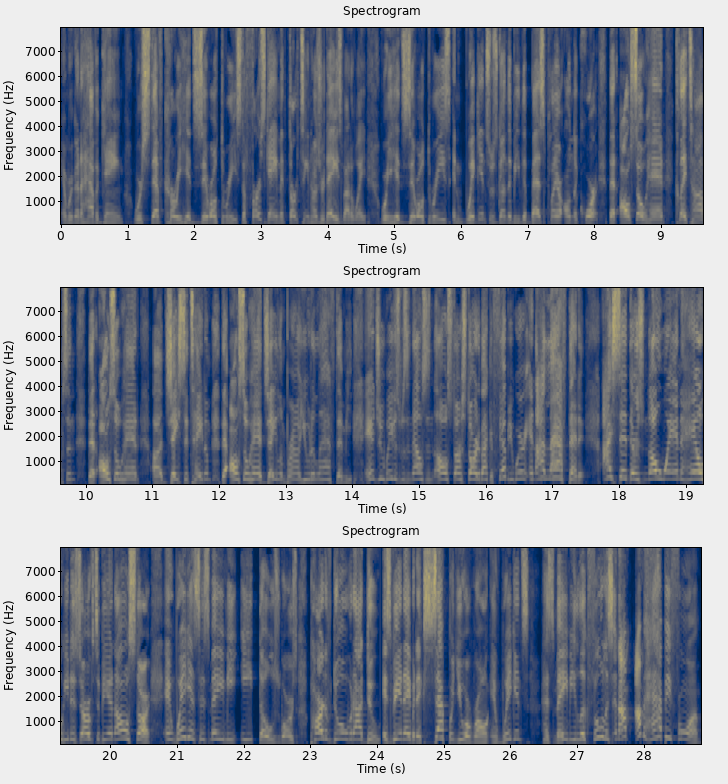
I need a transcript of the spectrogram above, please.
and we're gonna have a game where Steph Curry hits zero threes. The first game in 1300 days, by the way, where he hit zero threes, and Wiggins was gonna be the best player on the court that also had Klay Thompson, that also had uh, Jayson Tatum, that also had Jaylen Brown, you would have laughed at me. Andrew Wiggins was announced as an All Star started back in February, and I laughed at it. I said there's no way in hell he deserves to be an All Star. And Wiggins has made me eat those words. Part of doing what I do is being able to accept when you are wrong. And Wiggins has made me look foolish, and I'm, I'm happy for him.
